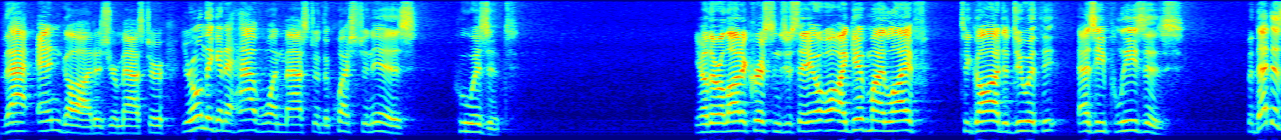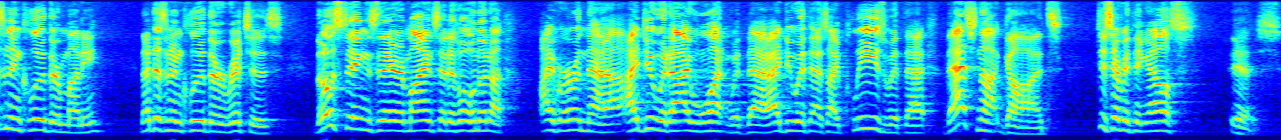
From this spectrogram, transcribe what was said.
that and God as your master. You're only going to have one master. The question is, who is it? You know, there are a lot of Christians who say, Oh, oh I give my life to God to do with as He pleases. But that doesn't include their money, that doesn't include their riches. Those things, their mindset is, oh, no, no, I've earned that. I do what I want with that. I do it as I please with that. That's not God's, just everything else is.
